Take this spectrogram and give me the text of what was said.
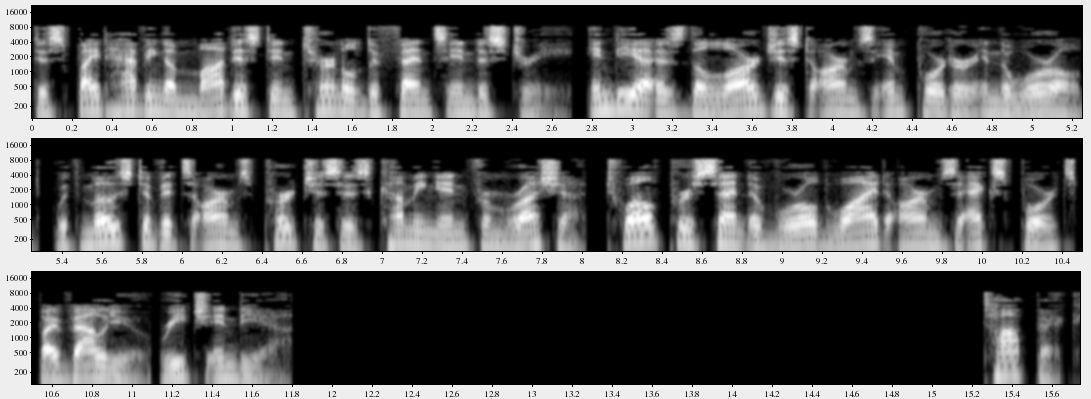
Despite having a modest internal defense industry, India is the largest arms importer in the world, with most of its arms purchases coming in from Russia. 12% of worldwide arms exports by value reach India. Topic:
